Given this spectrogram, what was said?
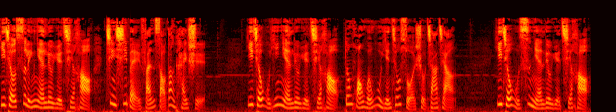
一九四零年六月七号，晋西北反扫荡开始。一九五一年六月七号，敦煌文物研究所受嘉奖。一九五四年六月七号，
